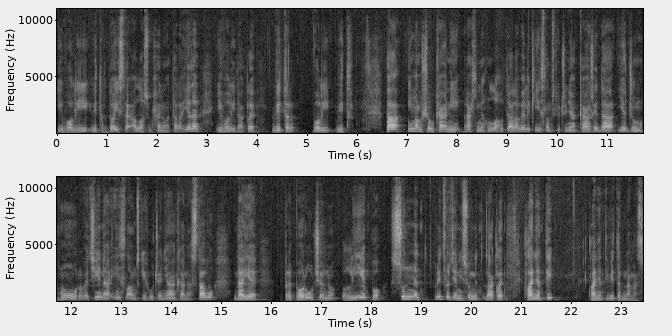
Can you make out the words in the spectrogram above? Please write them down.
i voli vitr. Doista je Allah subhanahu wa ta'ala jedan i voli dakle vitr, voli vitr. Pa Imam Šaukani, rahimehullahu ta'ala, veliki islamski učenjak, kaže da je džumhur, većina islamskih učenjaka na stavu, da je preporučeno lijepo sunnet, pritvrđeni sunnet, dakle, klanjati, klanjati vitr namaz.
